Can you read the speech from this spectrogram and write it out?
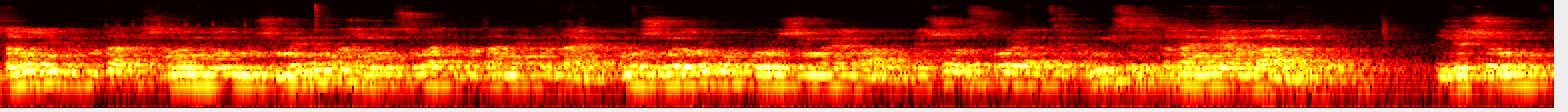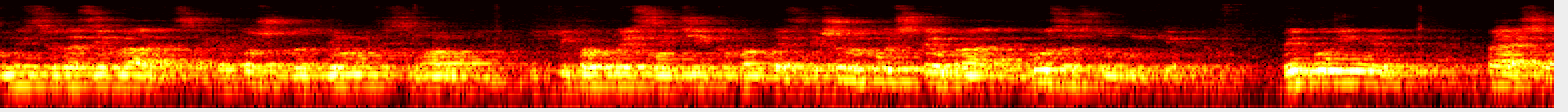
Шановні депутати, шановні головуючі, ми не можемо голосувати по дане питання, тому що ми грубо порушуємо регламент. Для чого створена ця комісія з питання регламенту? І для чого ми сюди зібралися? Для того, щоб дотримуватися вам, які прописані, чітко прописані. Якщо ви хочете обрати двох заступників, ви повинні перше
